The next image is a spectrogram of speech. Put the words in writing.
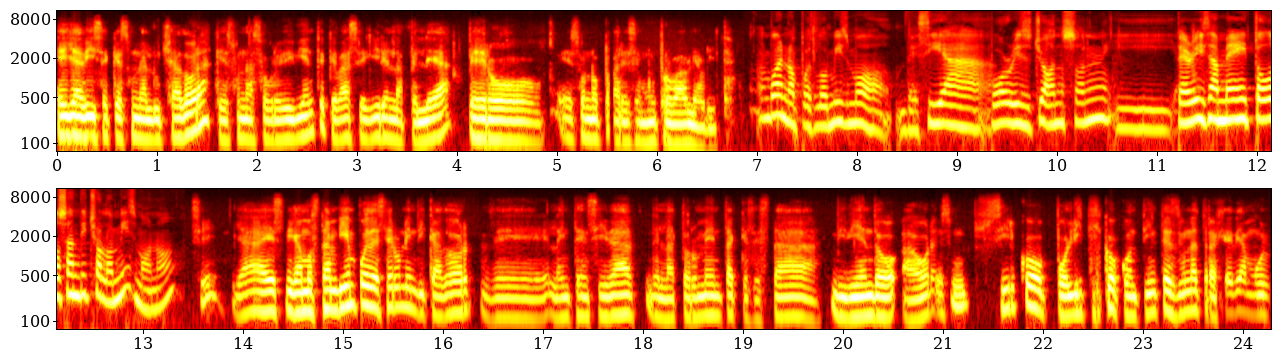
Ella dice que es una luchadora, que es una sobreviviente, que va a seguir en la pelea, pero eso no parece muy probable ahorita. Bueno, pues lo mismo decía Boris Johnson y Theresa May, todos han dicho lo mismo, ¿no? Sí, ya es, digamos, también puede ser un indicador de la intensidad de la tormenta que se está viviendo ahora. Es un circo político con tintes de una tragedia muy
